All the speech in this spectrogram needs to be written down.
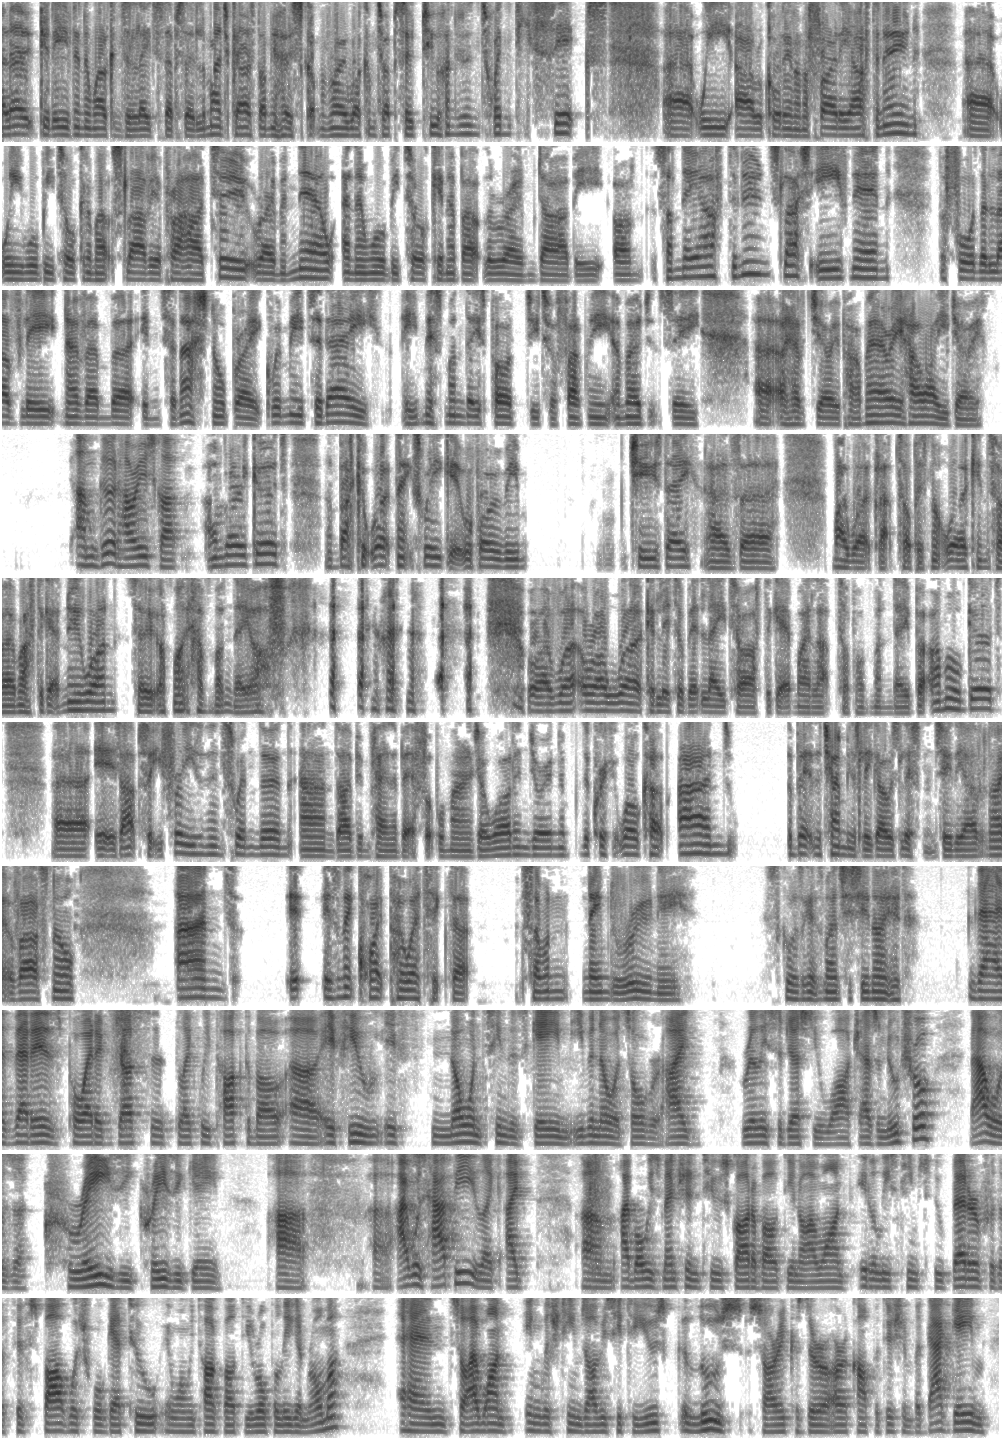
Hello, good evening, and welcome to the latest episode of the Magicast. I'm your host, Scott Monroe. Welcome to episode 226. Uh, we are recording on a Friday afternoon. Uh, we will be talking about Slavia Praha 2, Roma nil, and then we'll be talking about the Rome derby on Sunday afternoon slash evening before the lovely November international break. With me today, he missed Monday's pod due to a family emergency. Uh, I have Joey Palmieri. How are you, Joey? I'm good. How are you, Scott? I'm very good. I'm back at work next week. It will probably be Tuesday as uh, my work laptop is not working, so I'm have to get a new one. So I might have Monday off, or I work, or I'll work a little bit later after getting my laptop on Monday. But I'm all good. Uh, it is absolutely freezing in Swindon, and I've been playing a bit of Football Manager while enjoying the, the Cricket World Cup and a bit of the Champions League I was listening to the other night of Arsenal, and it isn't it quite poetic that someone named Roony scores against Manchester United. That that is poetic justice, like we talked about. Uh, if you if no one's seen this game, even though it's over, I really suggest you watch. As a neutral, that was a crazy, crazy game. Uh, uh, I was happy. Like I um, I've always mentioned to Scott about, you know, I want Italy's teams to do better for the fifth spot, which we'll get to when we talk about the Europa League and Roma. And so I want English teams obviously to use lose, sorry, because there are a competition. But that game,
